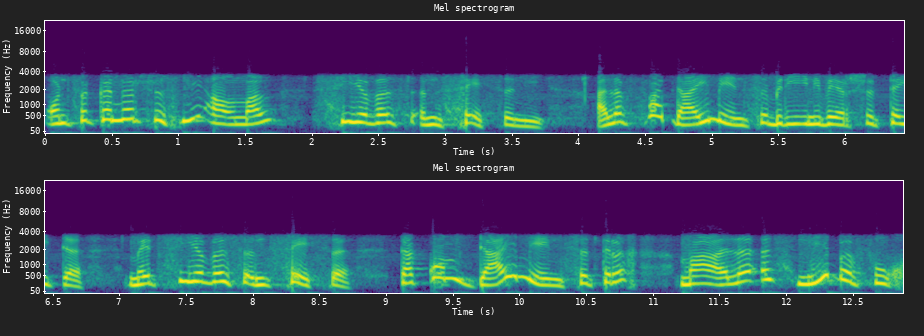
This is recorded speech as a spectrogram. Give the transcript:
Ons kinders is nie almal sewes en sesse nie. Hulle vat daai mense by die universiteite met sewes en sesse. Daar kom daai mense terug, maar hulle is nie bevoeg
